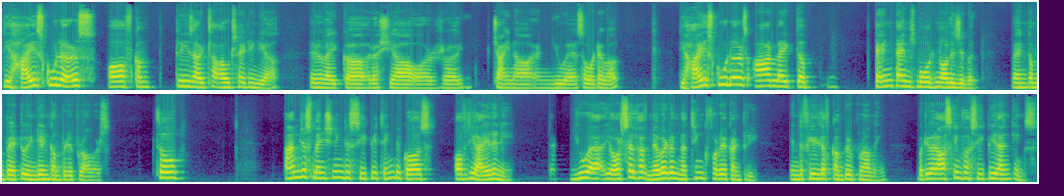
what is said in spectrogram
The high schoolers of countries outside india you know like uh, russia or uh, china and us or whatever the high schoolers are like the 10 times more knowledgeable when compared to indian competitive programmers. So I'm just mentioning this CP thing because of the irony that you uh, yourself have never done nothing for your country in the field of computer programming, but you are asking for CP rankings.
